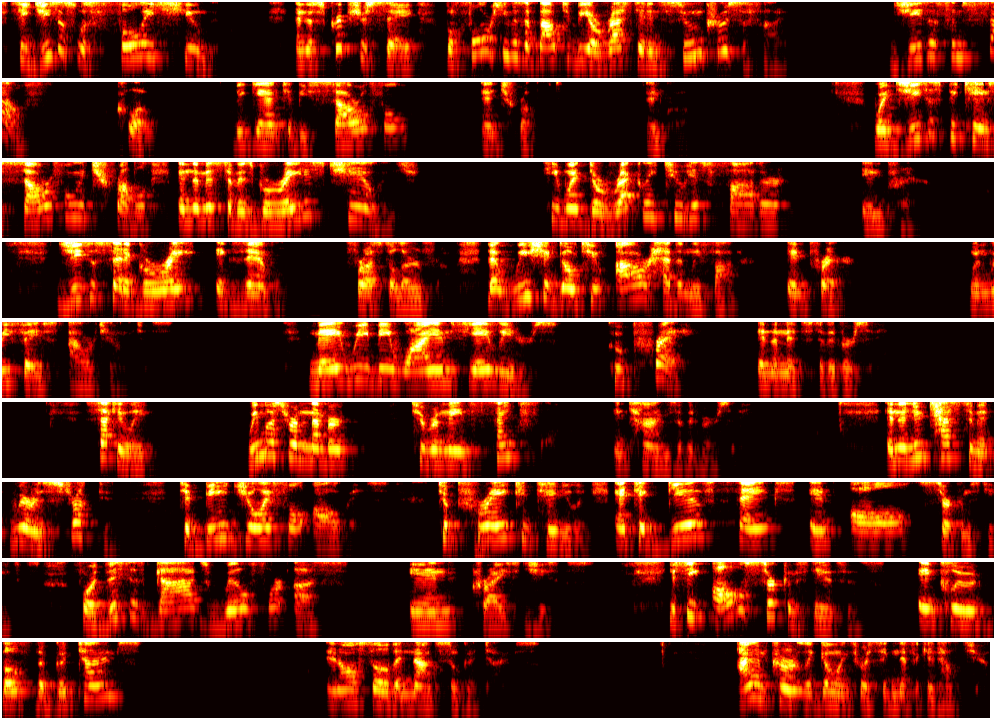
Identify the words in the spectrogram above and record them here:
See, Jesus was fully human. And the scriptures say before he was about to be arrested and soon crucified, Jesus himself, quote, began to be sorrowful and troubled, end quote. When Jesus became sorrowful and troubled in the midst of his greatest challenge, he went directly to his Father in prayer. Jesus set a great example for us to learn from that we should go to our Heavenly Father in prayer when we face our challenges. May we be YMCA leaders who pray in the midst of adversity. Secondly, we must remember to remain thankful in times of adversity. In the New Testament, we're instructed to be joyful always, to pray continually, and to give thanks in all circumstances. For this is God's will for us in Christ Jesus. You see, all circumstances include both the good times and also the not so good times. I am currently going through a significant health challenge.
